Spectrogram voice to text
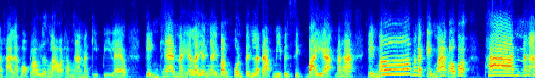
นะคะ และบอกเล่าเรื่องราวว่าทำงานมากี่ปีแล้ว เก่งแค่ไหนอะไรยังไงบางคนเป็นระดับมีเป็นสิบใบอะนะคะ เก่งมากนะคะ เก่งมากเราก็ผ่านนะคะ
